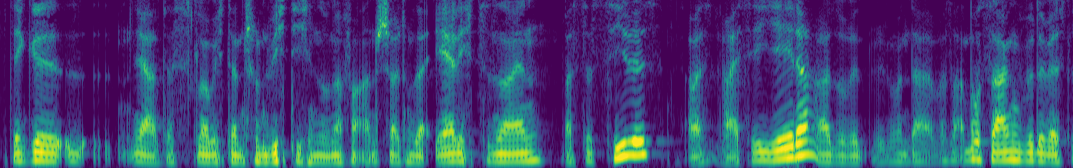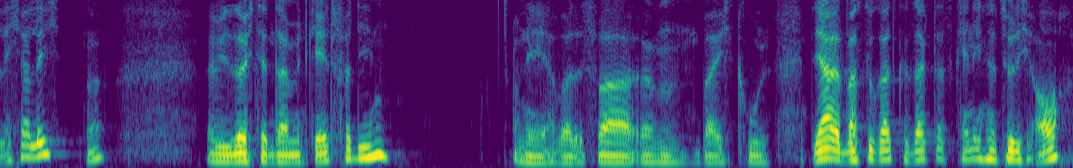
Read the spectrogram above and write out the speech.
Ich denke, ja, das ist glaube ich dann schon wichtig in so einer Veranstaltung, da ehrlich zu sein, was das Ziel ist. Aber das weiß eh jeder. Also wenn, wenn man da was anderes sagen würde, wäre es lächerlich. Ne? Wie soll ich denn damit Geld verdienen? Nee, aber das war, ähm, war echt cool. Ja, was du gerade gesagt hast, kenne ich natürlich auch.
